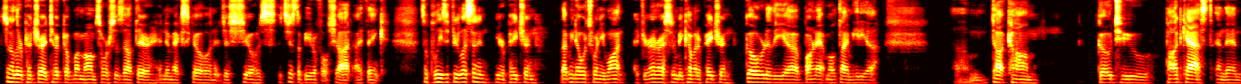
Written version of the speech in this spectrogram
it's another picture I took of my mom's horses out there in New Mexico, and it just shows it's just a beautiful shot, I think. So please, if you're listening, you're a patron, let me know which one you want. If you're interested in becoming a patron, go over to the uh, Barnett Multimedia um, .com, go to podcast and then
